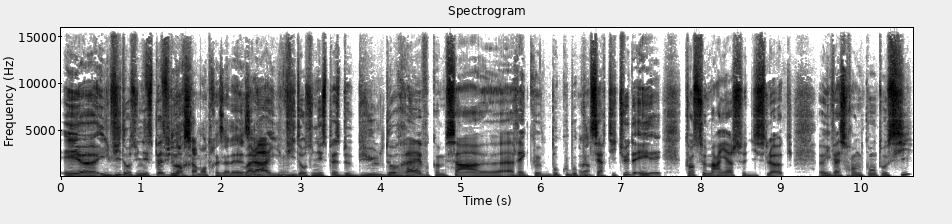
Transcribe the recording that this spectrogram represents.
Et euh, il vit dans une espèce de financièrement très à l'aise. Voilà, il Ouais. vit dans une espèce de bulle, de rêve comme ça, euh, avec beaucoup beaucoup Voilà. de Et quand ce mariage se disloque, euh, il va se rendre compte aussi.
